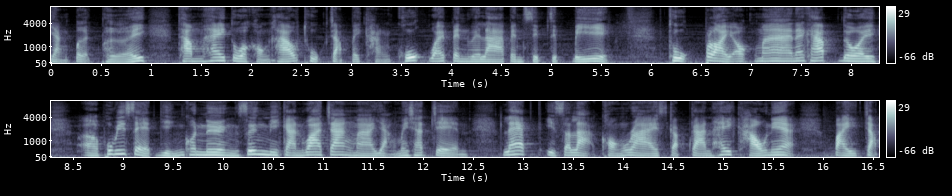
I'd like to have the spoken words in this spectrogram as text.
อย่างเปิดเผยทำให้ตัวของเขาถูกจับไปขังคุกไว้เป็นเวลาเป็น 10 10 ปี ถูกปล่อยออกมานะครับ โดยผู้วิเศษหญิงคนหนึ่งซึ่งมีการว่าจ้างมาอย่างไม่ชัดเจน แลกอิสระของไรส์กับการให้เขาเนี่ยไปจับ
